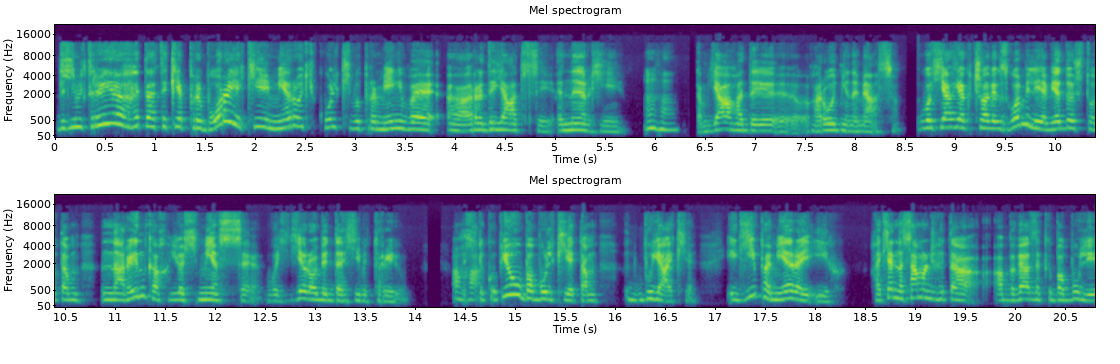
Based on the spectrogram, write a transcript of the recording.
дазіметрыя гэта такія прыборы якія мераюць колькі выпраменьвае радыяцыі энергіі. Там ягады гародні на мяса. Вось я як чалавек з гомелі я ведаю што там на рынках ёсць месцы вось дзе робяць дазіметрыю ага. ты купіў бабулькі там буякі ідзі памерай іх Хаця насамрэч гэта абавязак і бабулі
